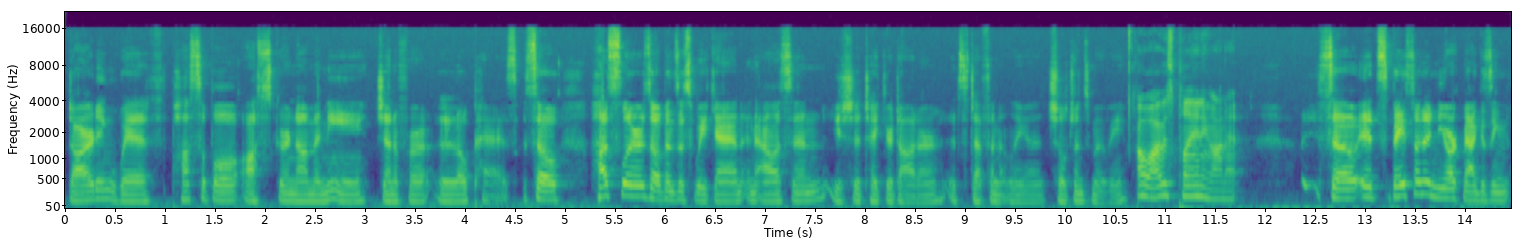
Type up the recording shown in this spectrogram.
starting with possible Oscar nominee Jennifer Lopez. So, Hustlers opens this weekend, and Allison, you should take your daughter. It's definitely a children's movie. Oh, I was planning on it. So, it's based on a New York Magazine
